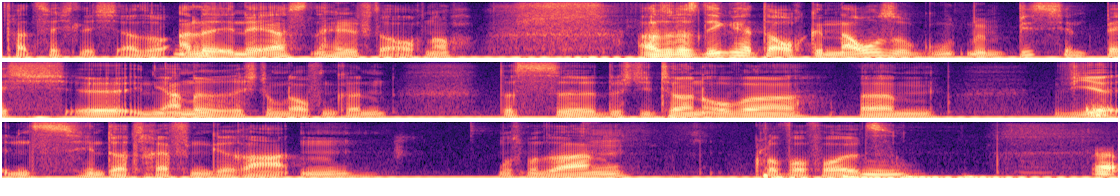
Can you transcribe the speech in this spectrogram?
Tatsächlich. Also alle in der ersten Hälfte auch noch. Also das Ding hätte auch genauso gut mit ein bisschen Pech äh, in die andere Richtung laufen können. Dass äh, durch die Turnover ähm, wir ins Hintertreffen geraten. Muss man sagen. Klopf auf Holz. Mhm. Ja.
